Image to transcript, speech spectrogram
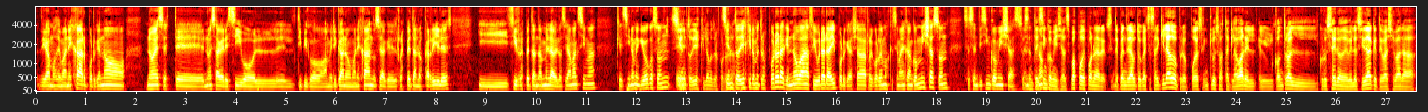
digamos, de manejar porque no, no, es, este, no es agresivo el, típico americano manejando, o sea que respetan los carriles y sí respetan también la velocidad máxima que si no me equivoco son... 110 eh, kilómetros por 110 kilómetros por hora, que no van a figurar ahí porque allá recordemos que se manejan con millas, son 65 millas. 65 millas. Vos podés poner, depende del auto que hayas alquilado, pero podés incluso hasta clavar el, control crucero de velocidad que te va a llevar a,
